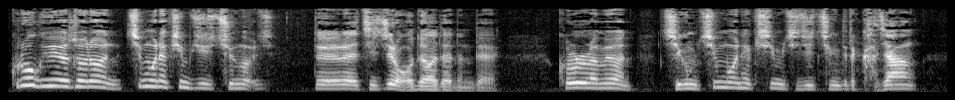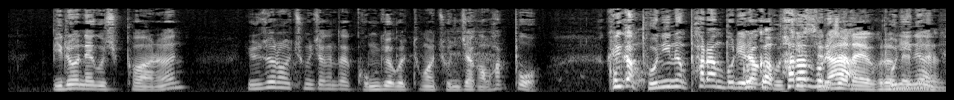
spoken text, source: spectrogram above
그러기 위해서는 친문 핵심 지지층들의 지지를 얻어야 되는데 그러려면 지금 친문 핵심 지지층들이 가장 밀어내고 싶어하는 윤석열 총장의 공격을 통한 존재감 확보. 그러니까 어, 본인은 파란불이라고 그러니까 볼수 있으나 본인은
